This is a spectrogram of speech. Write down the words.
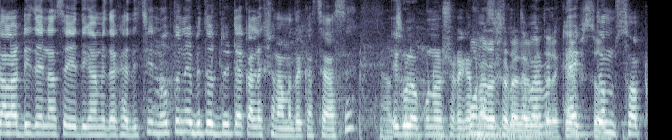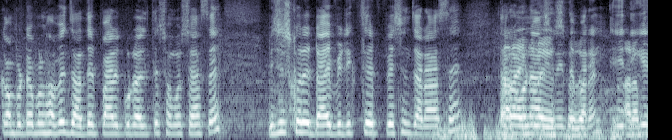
কালার ডিজাইন আছে এইদিকে আমি দেখা দিচ্ছি। নতুনের ভিতর দুইটা কালেকশন আমাদের কাছে আছে। এগুলো পনেরোশো টাকা 1500 purchase করতে টাকার পারবেন। ভিতরে, capsule। একদম সফট কমফোর্টেবল হবে। যাদের পায়ের গোড়ালিতে সমস্যা আছে বিশেষ করে ডায়াবেটিক্সের পেশেন্ট যারা আছে তারা অনায়াসে নিতে পারেন। এইদিকে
